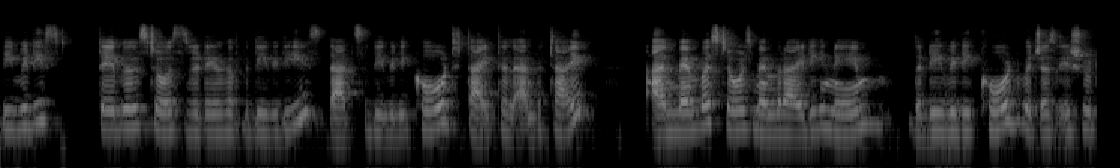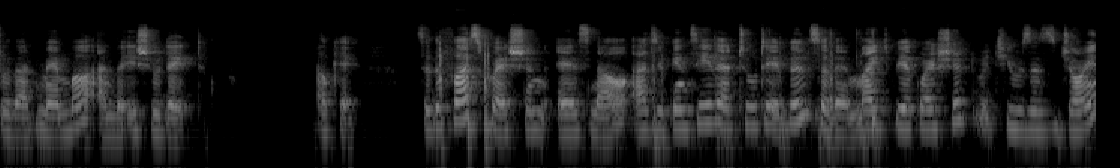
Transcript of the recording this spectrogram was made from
DVD Table stores the details of the DVDs. That's the DVD code, title and the type. And member stores member ID, name, the DVD code which is issued to that member and the issue date. Okay. So the first question is now, as you can see, there are two tables. So there might be a question which uses join.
